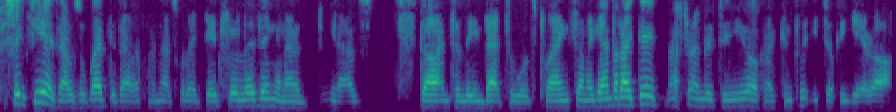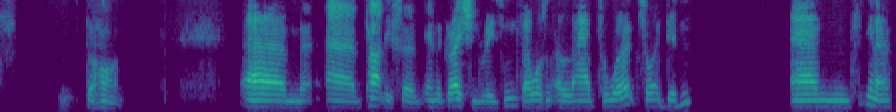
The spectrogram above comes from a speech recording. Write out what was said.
for six years I was a web developer, and that's what I did for a living. And I, you know, I was starting to lean back towards playing some again. But I did after I moved to New York. I completely took a year off the horn. Um, uh, partly for immigration reasons, I wasn't allowed to work, so I didn't. And, you know,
